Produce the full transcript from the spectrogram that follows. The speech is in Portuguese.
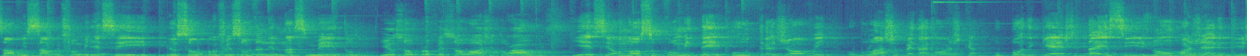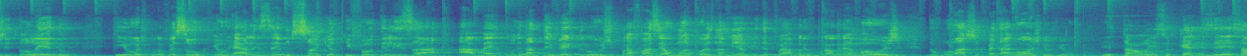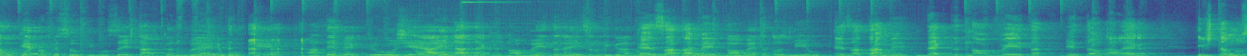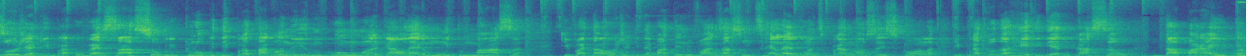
Salve, salve família CI. Eu sou o professor Danilo Nascimento. E eu sou o professor Washington Alves. E esse é o nosso Comitê Ultra Jovem, o Bolacha Pedagógica, o podcast da ESI João Rogério Dias de Toledo. E hoje, professor, eu realizei um sonho que, eu, que foi utilizar a abertura da TV Cruz para fazer alguma coisa na minha vida, que foi abrir o programa hoje do Bolacha Pedagógica, viu? Então isso quer dizer, sabe o que, professor? Que você está ficando velho, porque a TV Cruz é aí da década de 90, não é isso, se não me engano? Exatamente. 90, 2000? Exatamente, década de 90. Então, galera, Estamos hoje aqui para conversar sobre clube de protagonismo com uma galera muito massa que vai estar hoje aqui debatendo vários assuntos relevantes para a nossa escola e para toda a rede de educação da Paraíba.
